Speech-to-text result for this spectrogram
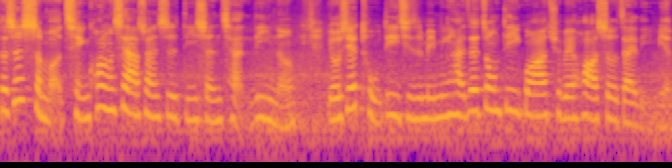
可是什么情况下算是低生产力呢？有些土地其实明明还在种地瓜，却被划设在里面，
